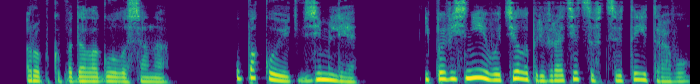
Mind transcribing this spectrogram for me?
— робко подала голос она, — «упокоить в земле, и по весне его тело превратится в цветы и траву».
